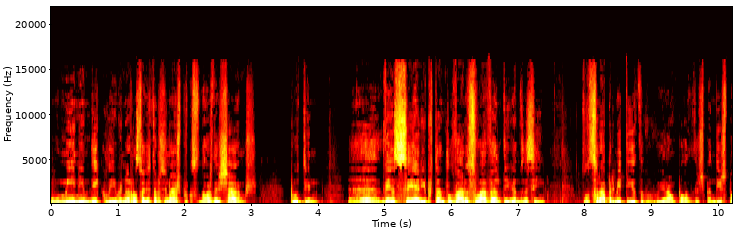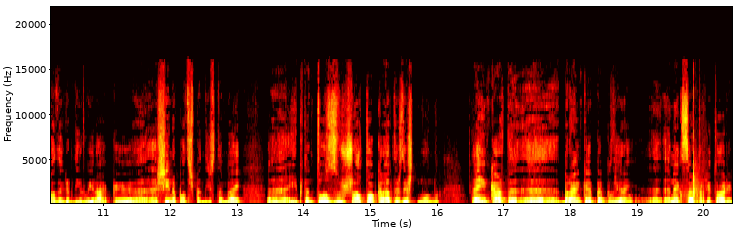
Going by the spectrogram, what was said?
um mínimo de equilíbrio nas relações internacionais, porque se nós deixarmos Putin uh, vencer e, portanto, levar a sua avante, digamos assim, tudo será permitido. O Irão pode expandir-se, pode agredir o Iraque, a China pode expandir-se também, uh, e, portanto, todos os autocratas deste mundo têm carta uh, branca para poderem anexar território.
